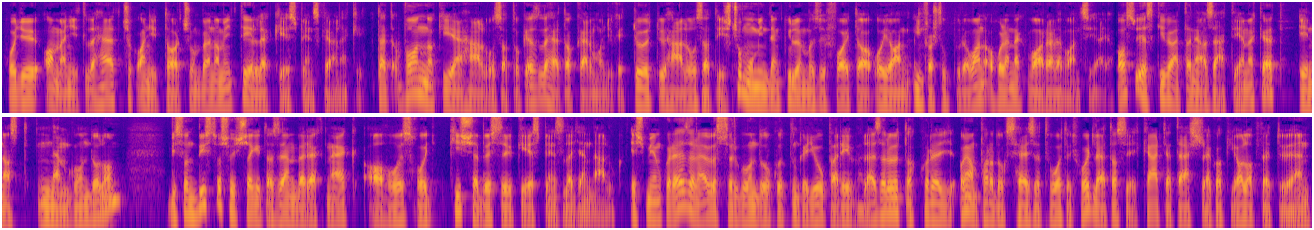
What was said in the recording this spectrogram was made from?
hogy ő amennyit lehet, csak annyit tartson benne, amit tényleg készpénz kell neki. Tehát vannak ilyen hálózatok, ez lehet akár mondjuk egy töltőhálózat is, csomó minden különböző fajta olyan infrastruktúra van, ahol ennek van relevanciája. Az, hogy ez kiváltaná az ATM-eket, én azt nem gondolom, Viszont biztos, hogy segít az embereknek ahhoz, hogy kisebb összegű készpénz legyen náluk. És mi amikor ezzel először gondolkodtunk egy jó pár évvel ezelőtt, akkor egy olyan paradox helyzet volt, hogy hogy lehet az, hogy egy kártyatársaság, aki alapvetően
